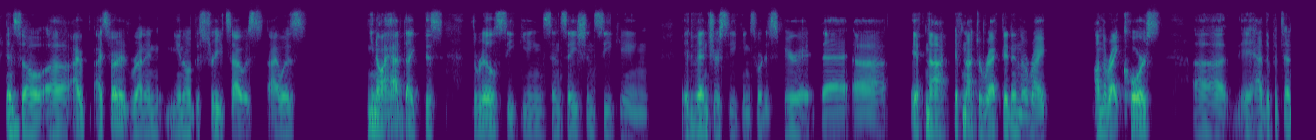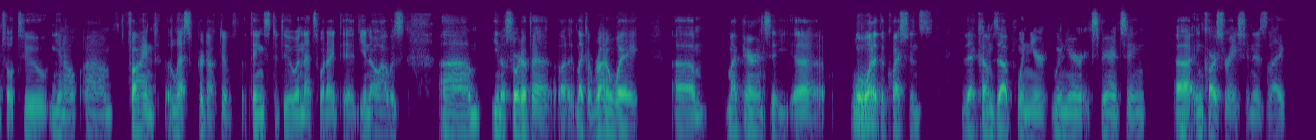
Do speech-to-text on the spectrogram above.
and so uh, I I started running you know the streets. I was I was, you know, I had like this thrill seeking, sensation seeking, adventure seeking sort of spirit that uh, if not if not directed in the right on the right course uh, it had the potential to, you know, um, find less productive things to do, and that's what I did. You know, I was, um, you know, sort of a, a like a runaway. Um, my parents, uh, well, one of the questions that comes up when you're when you're experiencing uh, incarceration is like,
